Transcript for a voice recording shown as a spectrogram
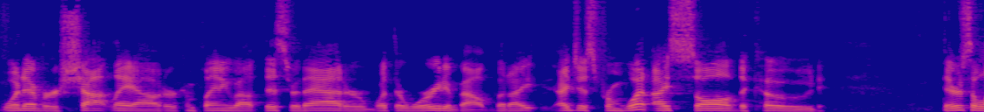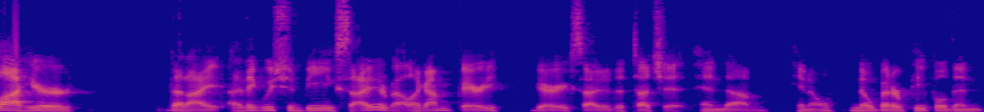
whatever shot layout or complaining about this or that or what they're worried about. But i i just from what i saw of the code there's a lot here that i i think we should be excited about. Like i'm very very excited to touch it. And um you know no better people than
